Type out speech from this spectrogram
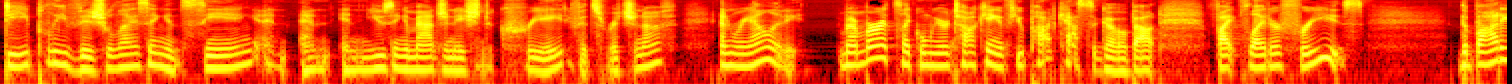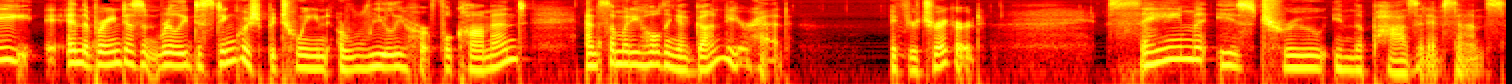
deeply visualizing and seeing and, and, and using imagination to create, if it's rich enough, and reality. Remember, it's like when we were talking a few podcasts ago about fight, flight, or freeze. The body and the brain doesn't really distinguish between a really hurtful comment and somebody holding a gun to your head if you're triggered. Same is true in the positive sense.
